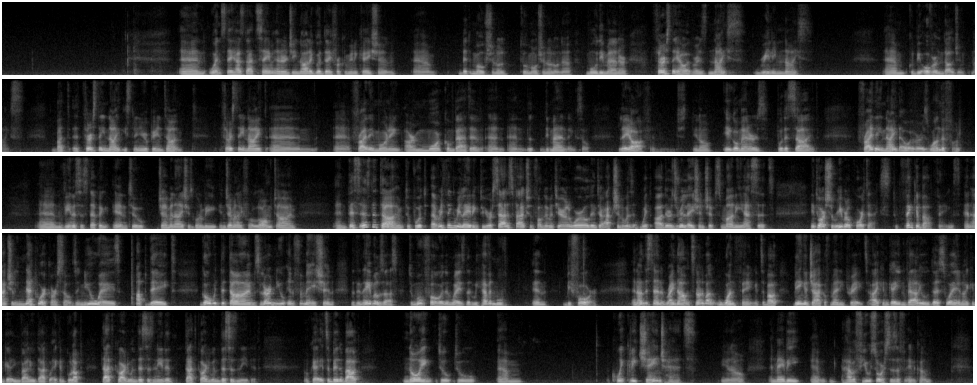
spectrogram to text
And Wednesday has that same energy, not a good day for communication, um, bit emotional, too emotional on a moody manner. Thursday, however, is nice, really nice. Um, could be overindulgent nice. But uh, Thursday night, Eastern European time, Thursday night and uh, Friday morning are more combative and, and demanding. So lay off and just, you know, ego matters, put aside. Friday night, however, is wonderful. And Venus is stepping into Gemini. She's going to be in Gemini for a long time. And this is the time to put everything relating to your satisfaction from the material world, interaction with, with others, relationships, money, assets, into our cerebral cortex to think about things and actually network ourselves in new ways, update, go with the times, learn new information that enables us to move forward in ways that we haven't moved in before. And understand that right now it's not about one thing, it's about being a jack of many trades. I can gain value this way and I can gain value that way. I can pull up that card when this is needed, that card when this is needed. Okay, it's a bit about knowing to to um, quickly change hats, you know, and maybe um, have a few sources of income,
